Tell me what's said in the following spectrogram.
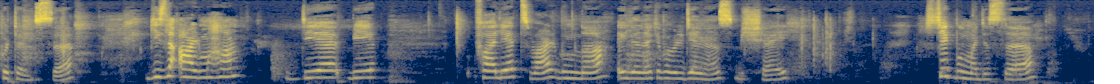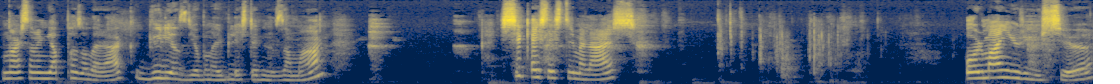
kurtarıcısı. Gizli Armağan diye bir faaliyet var. Bunda eğlenerek yapabileceğiniz bir şey. Çiçek bulmacası. Bunlar sanırım yapboz olarak. Gül yazıyor bunları birleştirdiğiniz zaman. Şık eşleştirmeler. Orman yürüyüşü.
